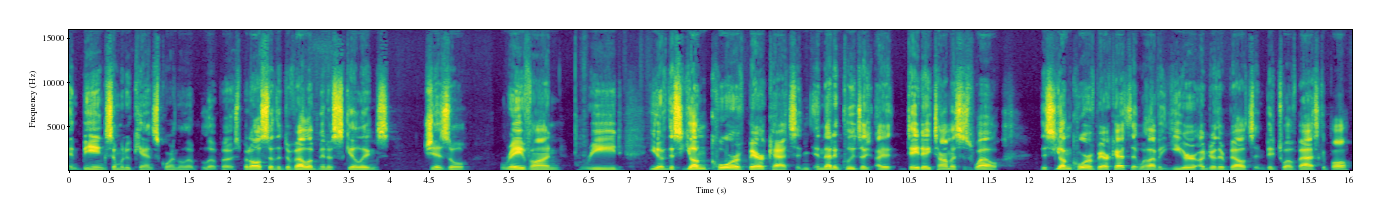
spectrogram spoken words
and being someone who can score in the low, low post, but also the development of Skillings, Jizzle, Rayvon, Reed. You have this young core of Bearcats, and, and that includes uh, uh, a, a Day Day Thomas as well. This young core of Bearcats that will have a year under their belts in Big 12 basketball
